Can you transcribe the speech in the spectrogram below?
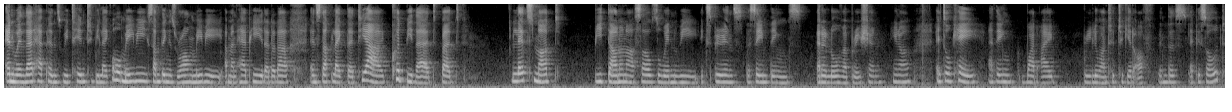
And when that happens we tend to be like oh maybe something is wrong. Maybe i'm unhappy da da da and stuff like that. Yeah it could be that but let's not beat down on ourselves when we experience the same things at a low vibration you know it's okay i think what i really wanted to get off in this episode.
